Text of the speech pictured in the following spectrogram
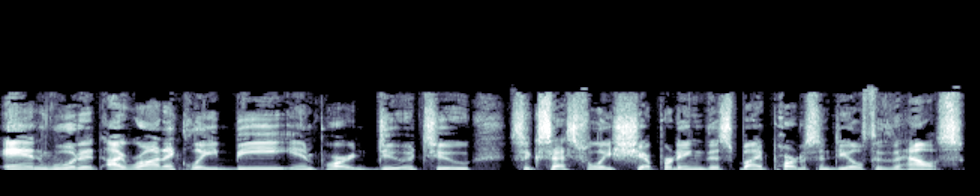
And would it ironically be in part due to successfully shepherding this bipartisan deal through the House?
